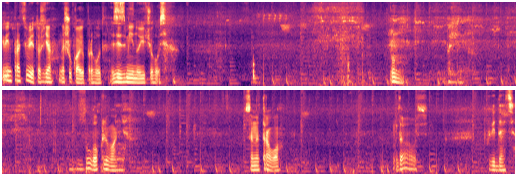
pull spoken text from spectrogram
І він працює, тож я не шукаю пригод зі зміною чогось. Блін. Було клювання. Це не трава. Да, ось. Повідеться.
